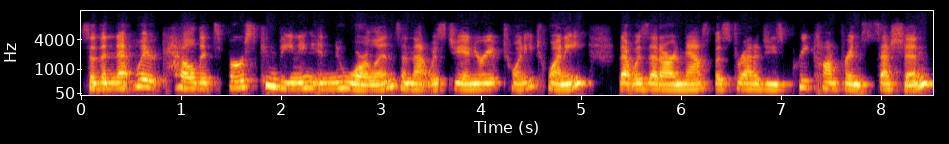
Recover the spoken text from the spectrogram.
So the network held its first convening in New Orleans, and that was January of 2020. That was at our NASPA Strategies pre-conference session.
